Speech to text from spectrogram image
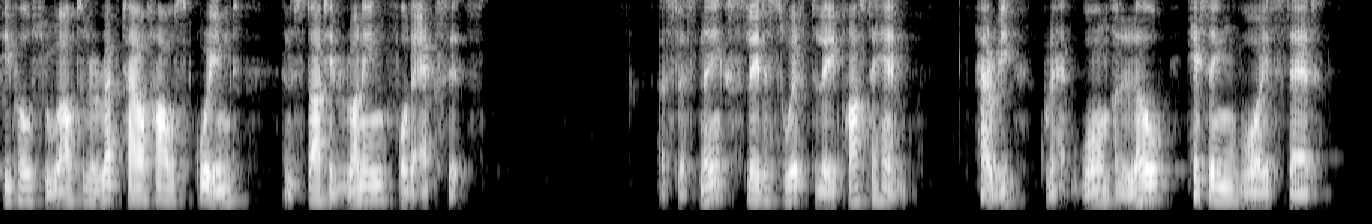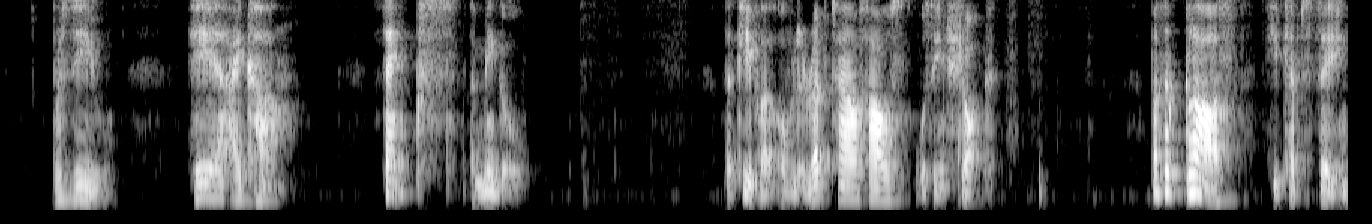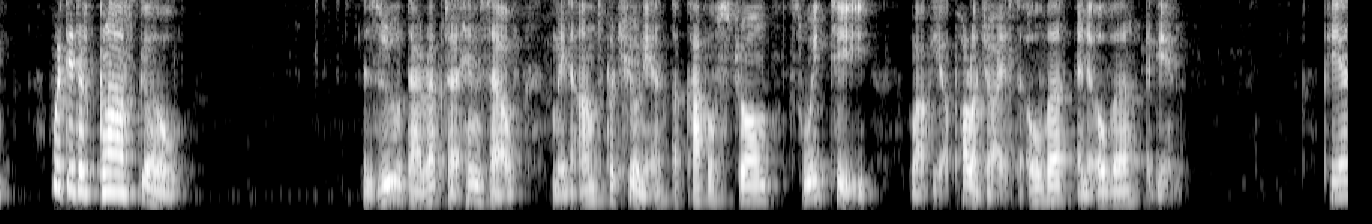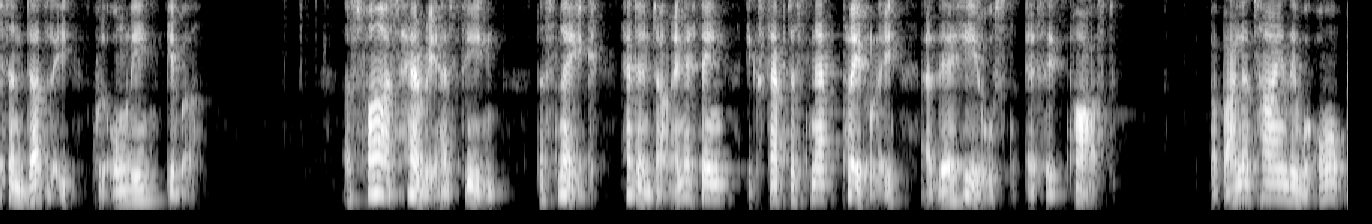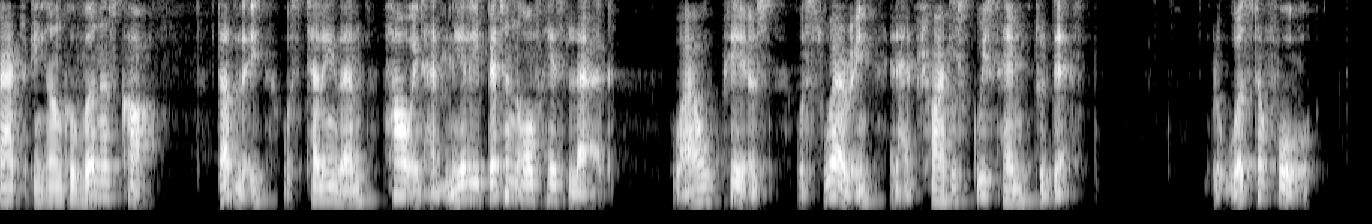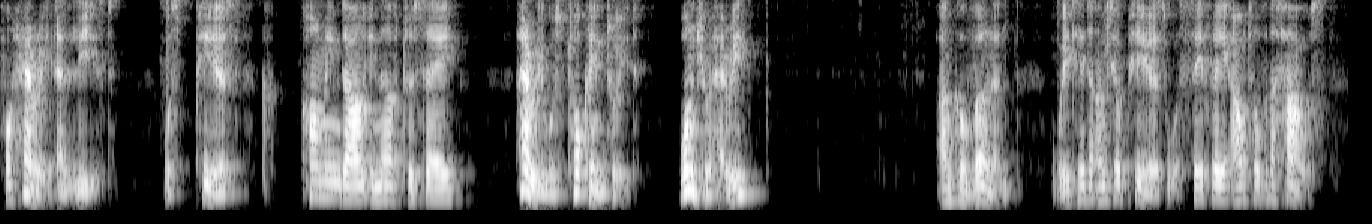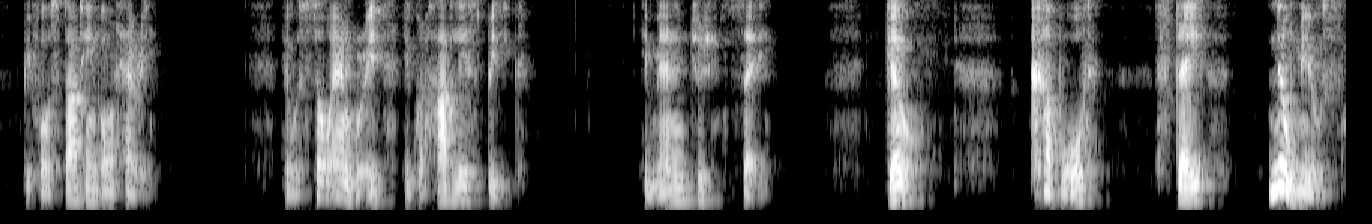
People throughout the reptile house screamed and started running for the exits. As the snake slid swiftly past him, Harry could have worn a low, hissing voice said, Brazil, here I come. Thanks, amigo. The keeper of the reptile house was in shock. But the glass, he kept saying. Where did the glass go? The zoo director himself made Aunt Petunia a cup of strong, sweet tea while he apologized over and over again. Piers and Dudley could only gibber. As far as Harry had seen, the snake hadn't done anything except snap playfully at their heels as it passed. But by the time they were all back in Uncle Vernon's car, Dudley was telling them how it had nearly bitten off his leg, while Piers was swearing it had tried to squeeze him to death. But worst of all, for Harry at least, was Piers calming down enough to say, Harry was talking to it. Won't you, Harry? Uncle Vernon waited until Piers was safely out of the house before starting on Harry. He was so angry he could hardly speak. He managed to say, Go! Cupboard! Stay! No meals!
